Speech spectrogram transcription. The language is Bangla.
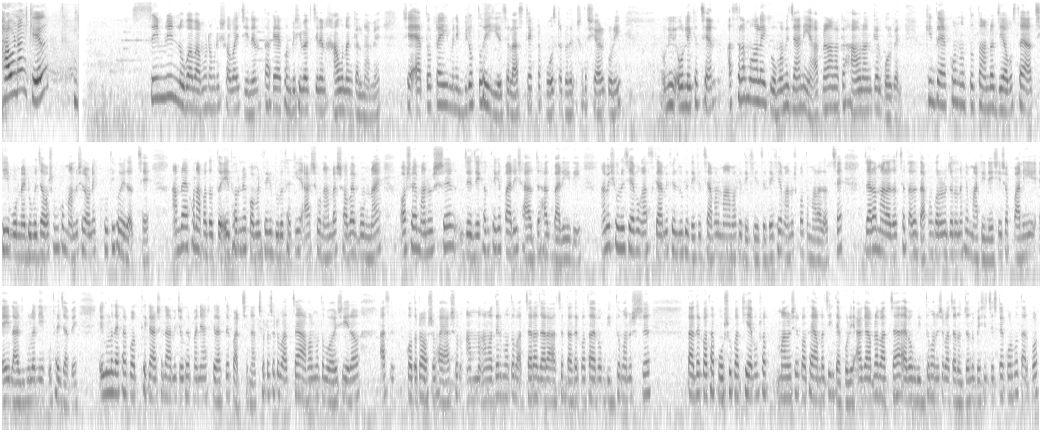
হাউন আঙ্কেল সিমরিন লোবাবা মোটামুটি সবাই চেনেন, তাকে এখন বেশিরভাগ চেনেন হাউন আঙ্কেল নামে। সে এতটাই মানে বিরক্ত হয়ে গিয়েছে। লাস্টে একটা পোস্ট আপনাদের সাথে শেয়ার করি। উনি, ও লিখেছেন, আসসালামু আলাইকুম, আমি জানি আপনারা আমাকে হাউন আঙ্কেল বলবেন। কিন্তু এখন অন্তত আমরা যে অবস্থায় আছি, বন্যায় ডুবে যাওয়া অসংখ্য মানুষের অনেক ক্ষতি হয়ে যাচ্ছে। আমরা এখন আপাতত এই ধরনের কমেন্ট থেকে দূরে থাকি। আসুন, আমরা সবাই বন্যায়, অসহায় মানুষের যে যেখান থেকে পারি সাহায্য হাত বাড়িয়ে দিই। আমি শুনেছি এবং আজকে আমি ফেসবুকে দেখেছি, আমার মা আমাকে দেখিয়েছে। দেখে মানুষ কত মারা যাচ্ছে। যারা মারা যাচ্ছে, তাদের দাফন করার জন্য নাকি মাটি নেই। সেসব পানি, এই লাশগুলো নিয়ে কোথায় যাবে? এগুলো দেখার পর থেকে আসলে আমি চোখের পানি আটকে রাখতে পারছি না। ছোট ছোট বাচ্চা, আমার মতো বয়সী, এরাও আজকে কতটা অসহায়। আম- আমাদের মতো বাচ্চারা যারা আছেন, তাদের কথা এবং বৃদ্ধ মানুষের তাদের কথা পশু পাখি এবং সব মানুষের কথাই আমরা চিন্তা করি। আগে আমরা বাচ্চা এবং বৃদ্ধ মানুষের বাঁচানোর জন্য বেশি চেষ্টা করব, তারপর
